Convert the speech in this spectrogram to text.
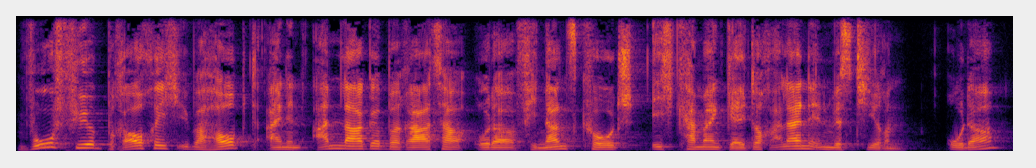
Wofür brauche ich überhaupt einen Anlageberater oder Finanzcoach? Ich kann mein Geld doch alleine investieren, oder?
